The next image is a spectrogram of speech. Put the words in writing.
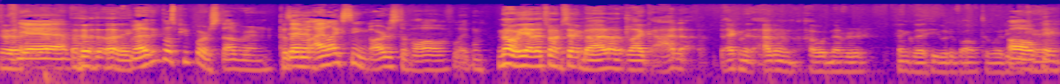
Yeah, like, but I think those people are stubborn because Yeah. I, I like seeing artists evolve. Like, no, yeah, that's what I'm saying. But I don't like I back in the, I don't I would never think that he would evolve to what he Oh, became. okay.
